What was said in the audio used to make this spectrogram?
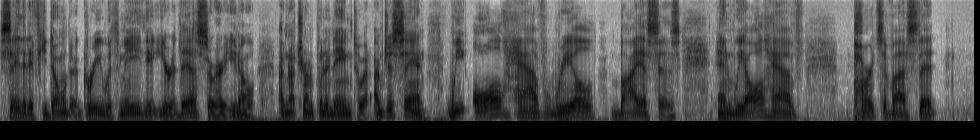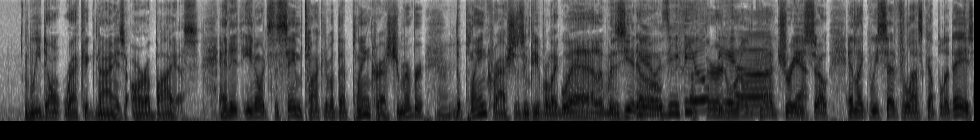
say that if you don't agree with me that you're this, or you know, I'm not trying to put a name to it. I'm just saying we all have real biases, and we all have parts of us that we don't recognize a bias. And it, you know, it's the same talking about that plane crash. You remember the plane crashes, and people are like, "Well, it was, you know, Mm. was a third world country." Yeah. So, and like we said for the last couple of days,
